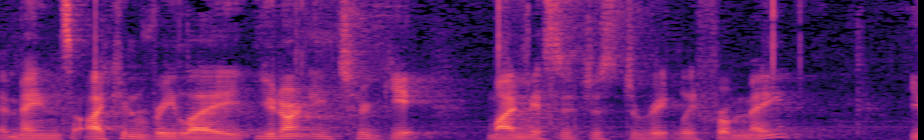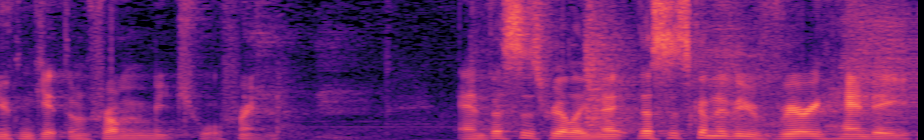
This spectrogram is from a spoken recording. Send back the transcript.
it means I can relay, you don't need to get my messages directly from me, you can get them from a mutual friend. And this is really, neat, this is going to be very handy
